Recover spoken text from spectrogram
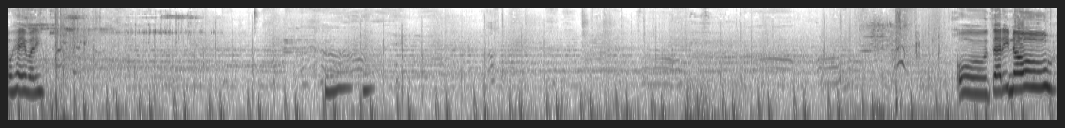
Oh, hey, buddy. Oh, Daddy, no!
